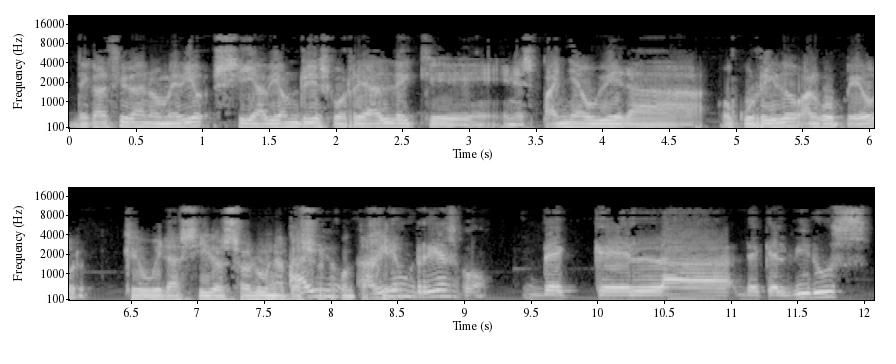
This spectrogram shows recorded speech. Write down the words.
de cada ciudadano medio si había un riesgo real de que en España hubiera ocurrido algo peor que hubiera sido solo una persona contagiada. Había un riesgo. de que, la, de que el virus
